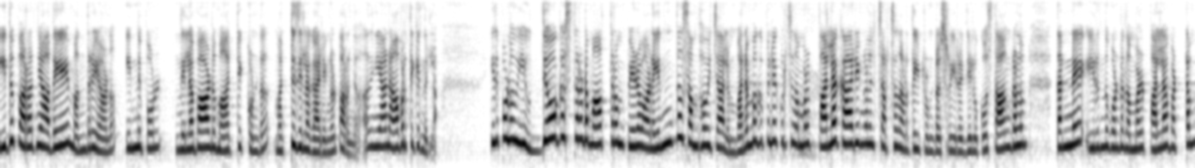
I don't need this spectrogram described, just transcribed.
ഇത് പറഞ്ഞ അതേ മന്ത്രിയാണ് ഇന്നിപ്പോൾ നിലപാട് മാറ്റിക്കൊണ്ട് മറ്റു ചില കാര്യങ്ങൾ പറഞ്ഞത്. അത് ഞാൻ ആവർത്തിക്കുന്നില്ല. ഇതിപ്പോൾ ഈ ഉദ്യോഗസ്ഥരുടെ മാത്രം പിഴവാണ്. എന്ത് സംഭവിച്ചാലും വനം വകുപ്പിനെ കുറിച്ച് നമ്മൾ പല കാര്യങ്ങളിൽ ചർച്ച നടത്തിയിട്ടുണ്ട് ശ്രീ രജി ലൂക്കോസ്. താങ്കളും തന്നെ ഇരുന്നു കൊണ്ട് നമ്മൾ പലവട്ടം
